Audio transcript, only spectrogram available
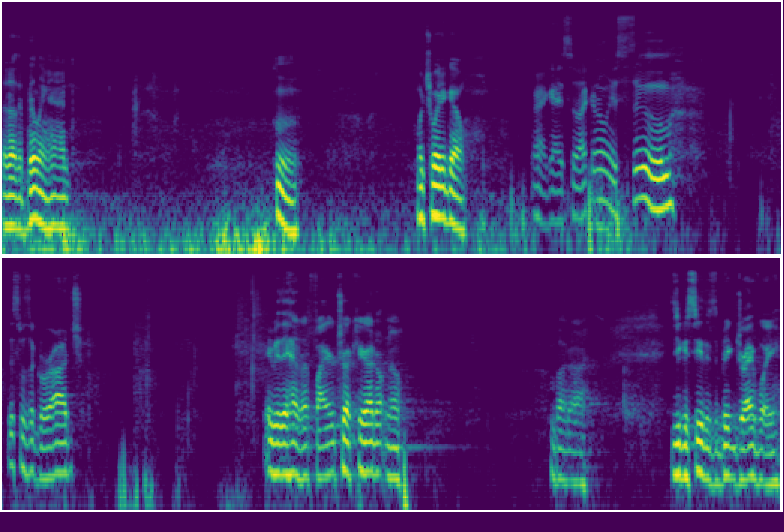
that other building had. Hmm. Which way to go? All right, guys. So I can only assume this was a garage. Maybe they had a fire truck here. I don't know. But uh, as you can see, there's a big driveway.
